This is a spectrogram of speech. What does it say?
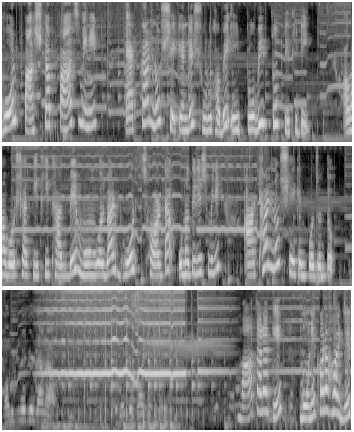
ভোর পাঁচটা পাঁচ মিনিট একান্ন সেকেন্ডে শুরু হবে এই পবিত্র তিথিটি। অমাবস্যা তিথি থাকবে মঙ্গলবার ভোর ছটা উনতিরিশ মিনিট আটান্ন সেকেন্ড পর্যন্ত। মা তারাকে মনে করা হয় যে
